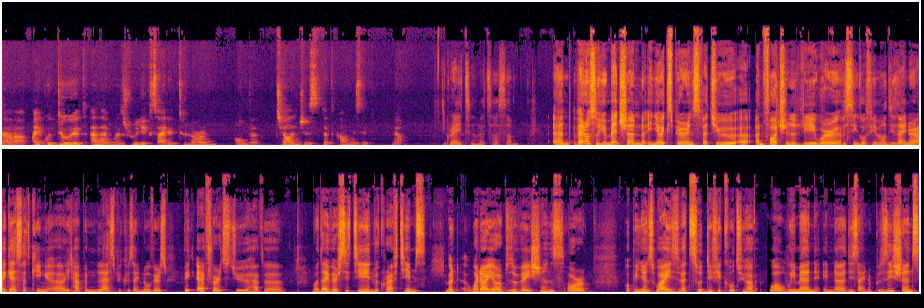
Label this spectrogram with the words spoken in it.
uh, i could do it and i was really excited to learn all the challenges that come with it. Yeah. Great that's awesome and then also you mentioned in your experience that you uh, unfortunately were a single female designer. I guess at King uh, it happened less because I know there's big efforts to have a uh, more diversity in the craft teams. But what are your observations or opinions? Why is that so difficult to have well women in uh, designer positions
